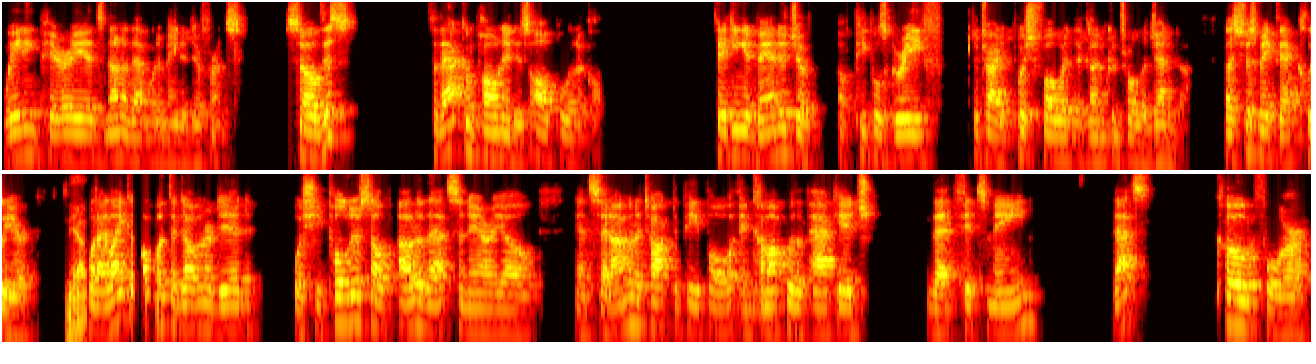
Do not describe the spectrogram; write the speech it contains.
waiting periods, none of that would have made a difference. So this, so that component is all political, taking advantage of of people's grief to try to push forward the gun control agenda. Let's just make that clear. Yeah. What I like about what the governor did was she pulled herself out of that scenario and said, I'm going to talk to people and come up with a package that fits Maine. That's code for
